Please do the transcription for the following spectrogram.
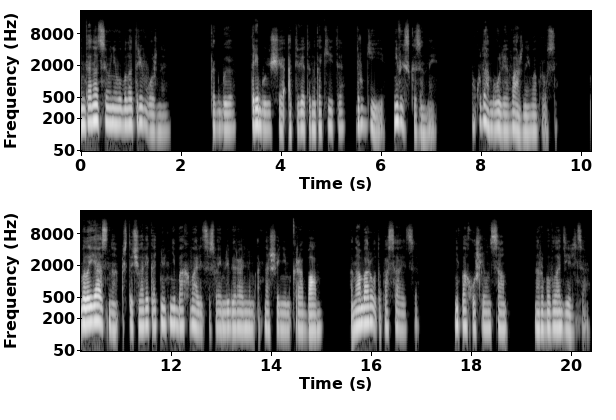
Интонация у него была тревожная, как бы требующая ответа на какие-то другие, невысказанные, но куда более важные вопросы. Было ясно, что человек отнюдь не бахвалится своим либеральным отношением к рабам, а наоборот опасается, не похож ли он сам на рабовладельца.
